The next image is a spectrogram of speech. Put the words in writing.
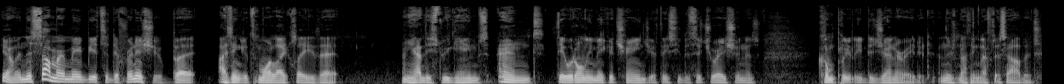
You know, in the summer, maybe it's a different issue, but I think it's more likely that you have these three games and they would only make a change if they see the situation as completely degenerated and there's nothing left to salvage.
